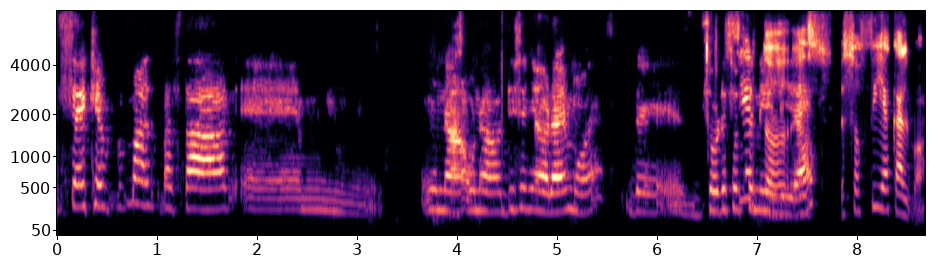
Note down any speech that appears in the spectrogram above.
sé que va, a estar em, una, una, diseñadora de modas de, sobre sostenibilidad. Sofía Calvo.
